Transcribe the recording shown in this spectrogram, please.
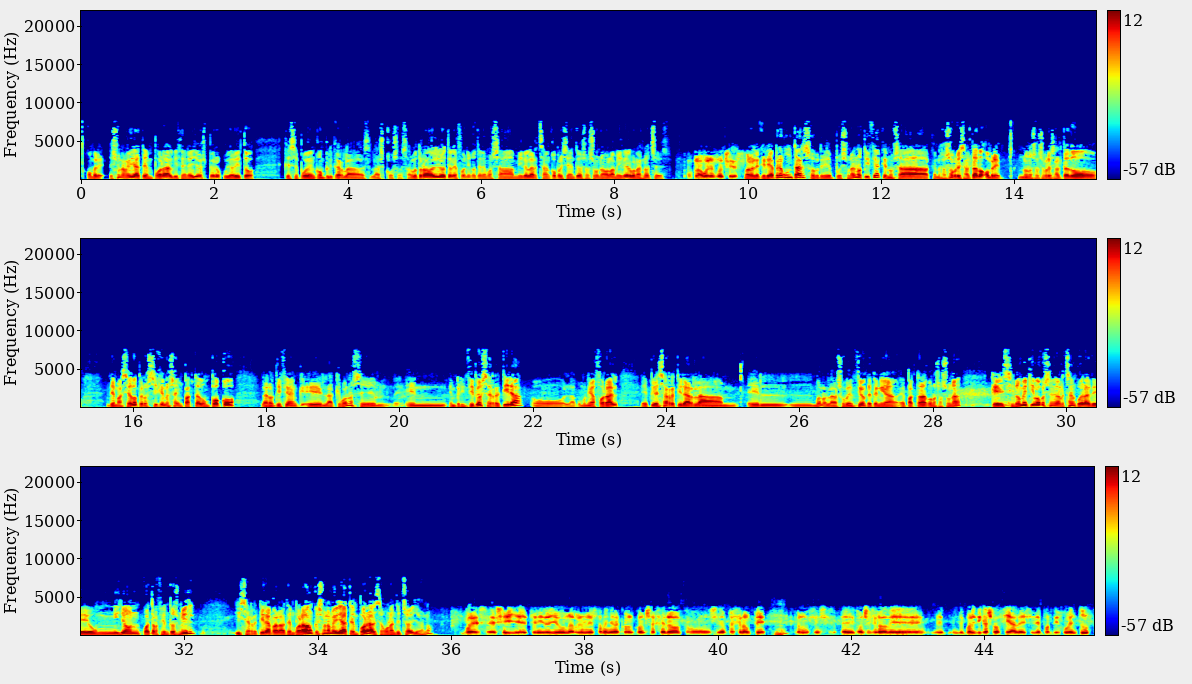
Hombre, es una medida temporal, dicen ellos, pero cuidadito que se pueden complicar las, las cosas. Al otro lado del hilo telefónico tenemos a Miguel Archanco, presidente de Osasuna. Hola Miguel, buenas noches. Hola, buenas noches. Bueno, le quería preguntar sobre pues una noticia que nos ha que nos ha sobresaltado. Hombre, no nos ha sobresaltado demasiado, pero sí que nos ha impactado un poco la noticia en, la que, bueno, se, en, en, principio se retira o la comunidad foral eh, piensa retirar la, el, bueno, la subvención que tenía pactada con Osasuna, que si no me equivoco, señor Archanco, era de 1.400.000 y se retira para la temporada, aunque es una medida temporal, según han dicho ellos, ¿no? Pues eh, sí, he tenido yo una reunión esta mañana con el consejero, con el señor Pejerote, uh -huh. con el eh, consejero de, de, de, Políticas Sociales y Deporte y Juventud,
